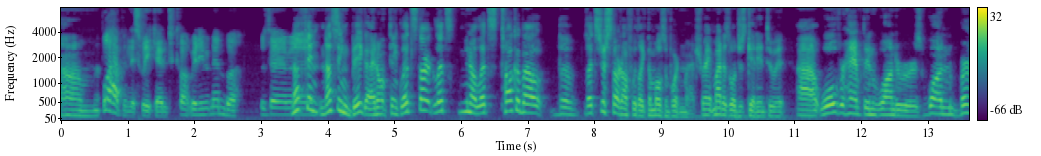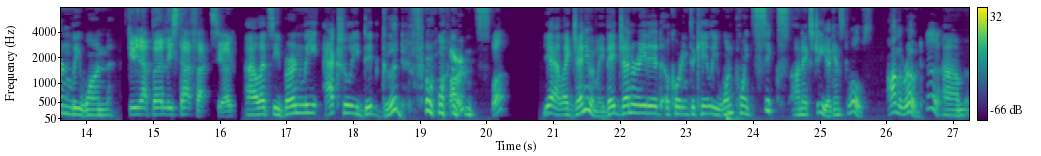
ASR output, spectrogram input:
Um, What happened this weekend? Can't really remember. Was there uh, nothing, nothing big. I don't think. Let's start. Let's you know. Let's talk about the. Let's just start off with like the most important match, right? Might as well just get into it. Uh, Wolverhampton Wanderers won. Burnley won. Give you that Burnley stat fact, yo. Uh, let's see. Burnley actually did good for once. What? Yeah, like genuinely, they generated, according to Caley, 1.6 on XG against Wolves on the road. Um,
